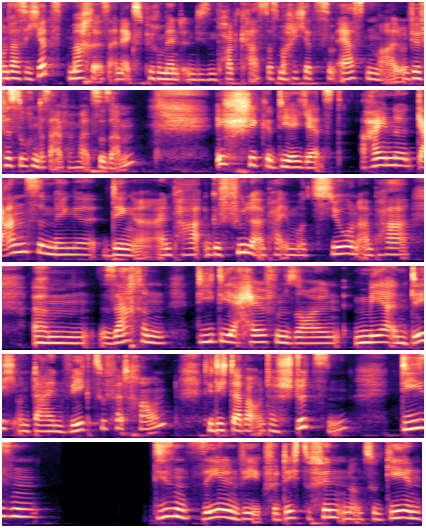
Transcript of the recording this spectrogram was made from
Und was ich jetzt mache, ist ein Experiment in diesem Podcast. Das mache ich jetzt zum ersten Mal und wir versuchen das einfach mal zusammen. Ich schicke dir jetzt eine ganze Menge Dinge, ein paar Gefühle, ein paar Emotionen, ein paar ähm, Sachen, die dir helfen sollen, mehr in dich und deinen Weg zu vertrauen, die dich dabei unterstützen, diesen diesen Seelenweg für dich zu finden und zu gehen,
